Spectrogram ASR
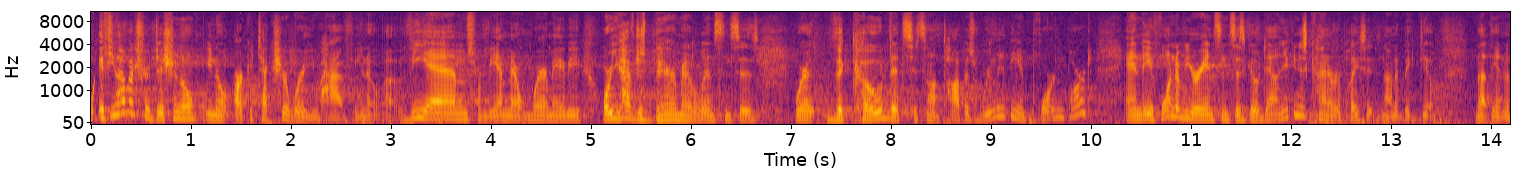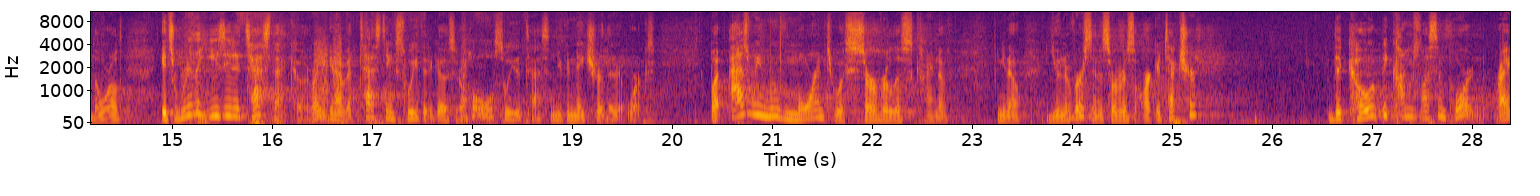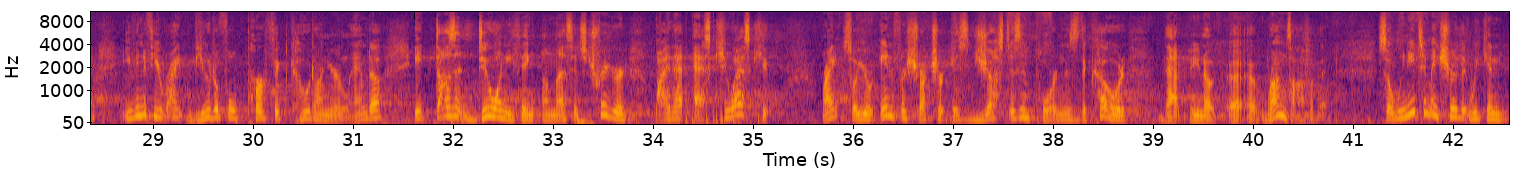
if you have a traditional, you know, architecture where you have, you know, uh, VMs from VMware maybe, or you have just bare metal instances where the code that sits on top is really the important part, and if one of your instances go down, you can just kind of replace it, not a big deal, not the end of the world. It's really easy to test that code, right? You can have a testing suite that it goes through a whole suite of tests, and you can make sure that it works. But as we move more into a serverless kind of, you know, universe and a serverless architecture, the code becomes less important, right? Even if you write beautiful, perfect code on your Lambda, it doesn't do anything unless it's triggered by that SQS right? So your infrastructure is just as important as the code that you know uh, uh, runs off of it. So we need to make sure that we can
